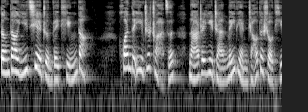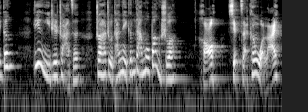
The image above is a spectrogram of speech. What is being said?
等到一切准备停当，欢的一只爪子拿着一盏没点着的手提灯。另一只爪子抓住他那根大木棒，说：“好，现在跟我来。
